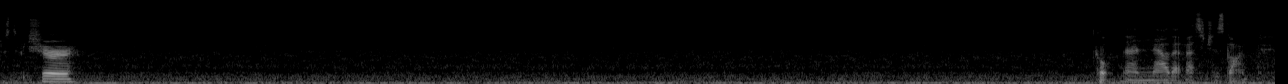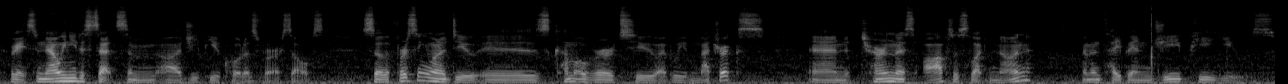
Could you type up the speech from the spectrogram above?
just to be sure. Cool, and now that message is gone. Okay, so now we need to set some uh, GPU quotas for ourselves. So the first thing you want to do is come over to, I believe, metrics, and turn this off, so select none, and then type in GPUs.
